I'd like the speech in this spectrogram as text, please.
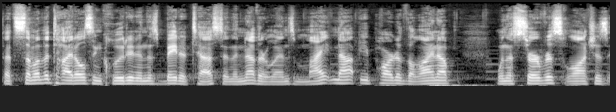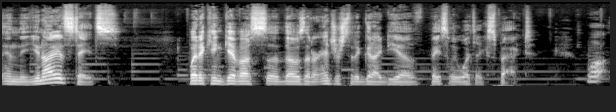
that some of the titles included in this beta test in the Netherlands might not be part of the lineup when the service launches in the United States, but it can give us, uh, those that are interested, a good idea of basically what to expect. Well,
